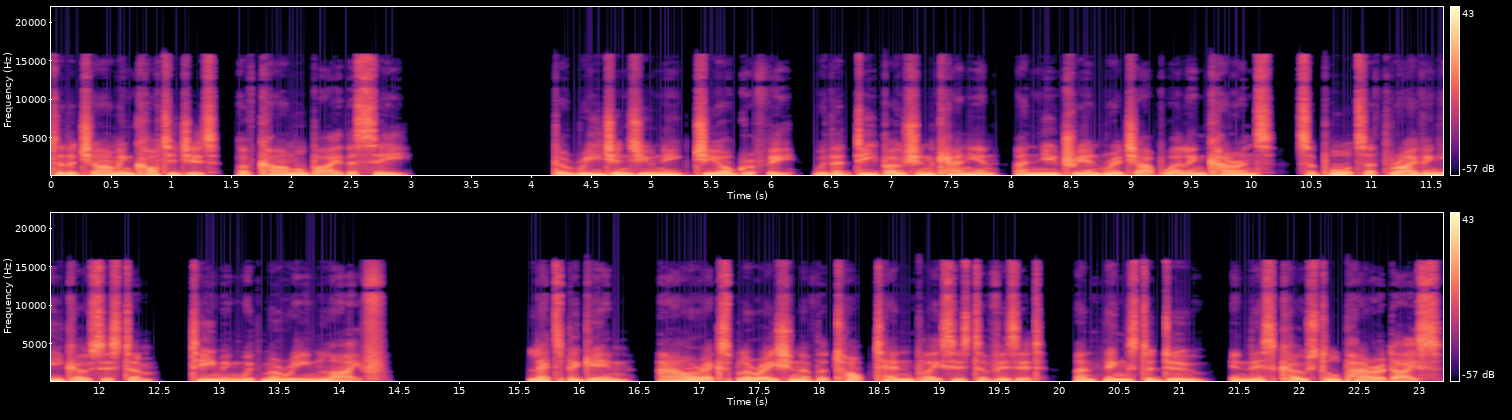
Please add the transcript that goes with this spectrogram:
to the charming cottages of Carmel by the Sea. The region's unique geography, with a deep ocean canyon and nutrient-rich upwelling currents, supports a thriving ecosystem, teeming with marine life. Let's begin our exploration of the top 10 places to visit and things to do in this coastal paradise.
